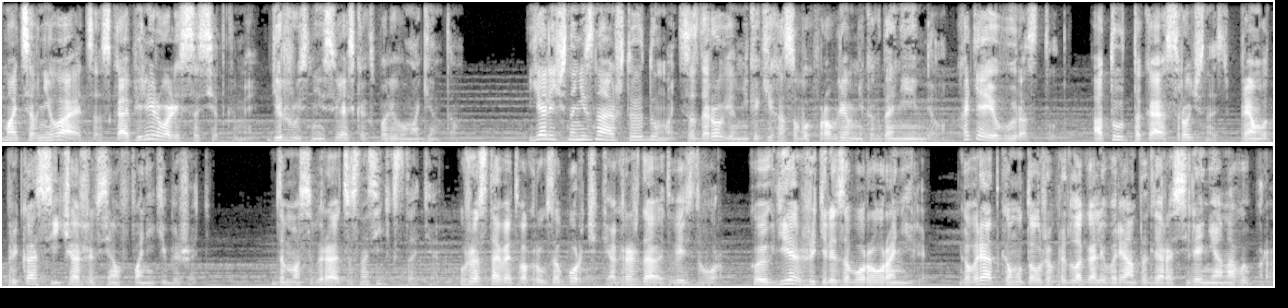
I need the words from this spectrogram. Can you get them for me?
Мать сомневается, скооперировались с соседками. Держу с ней связь как с полевым агентом. Я лично не знаю, что и думать, со здоровьем никаких особых проблем никогда не имел, хотя и вырос тут. А тут такая срочность, прям вот приказ сейчас же всем в панике бежать. Дома собираются сносить, кстати. Уже ставят вокруг заборчики, ограждают весь двор. Кое-где жители забора уронили. Говорят, кому-то уже предлагали варианты для расселения на выбор.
